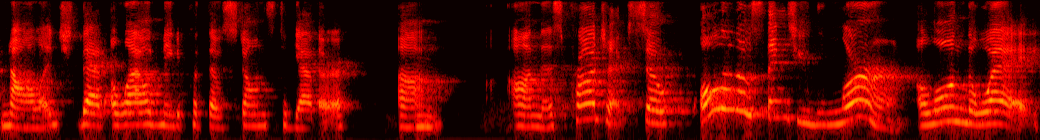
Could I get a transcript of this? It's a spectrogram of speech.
knowledge that allowed me to put those stones together um, on this project. So all of those things you learn along the way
